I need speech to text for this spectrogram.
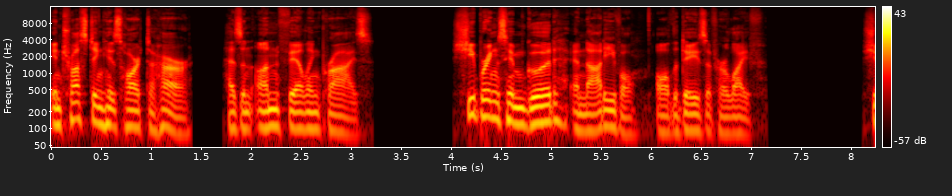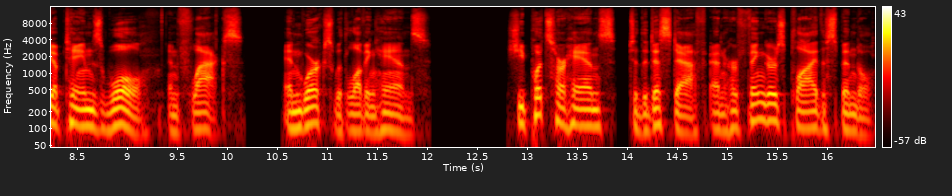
entrusting his heart to her, has an unfailing prize. She brings him good and not evil all the days of her life. She obtains wool and flax and works with loving hands. She puts her hands to the distaff, and her fingers ply the spindle.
